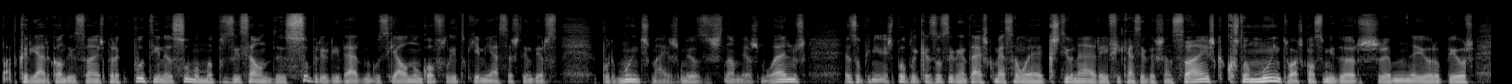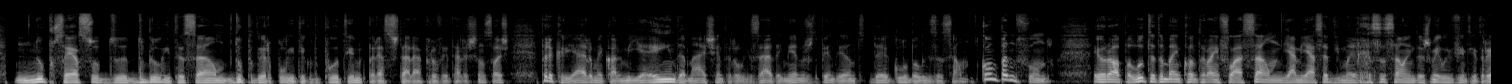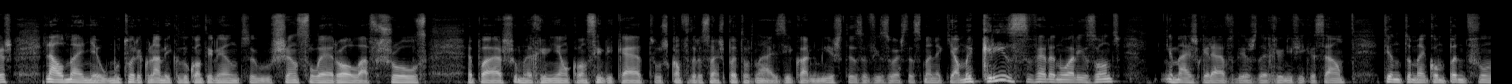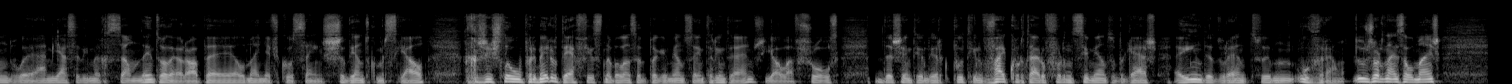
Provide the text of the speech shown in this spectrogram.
pode criar condições para que Putin assuma uma posição de superioridade negocial num conflito que ameaça estender-se por muitos mais meses, se não mesmo anos. As opiniões públicas ocidentais começam a questionar a eficácia das sanções, que custam muito aos consumidores hum, europeus no processo de debilitação do poder político de Putin, que parece estar a aproveitar as sanções para criar uma economia ainda mais centralizada e menos dependente da globalização. Com pano de fundo, a Europa luta também contra a inflação e a ameaça de uma recessão em 2023. Na Alemanha, o motor económico do continente, o chanceler Olaf Scholz, após uma reunião com sindicatos, confederações patronais e economistas, avisou esta semana que há uma crise severa no horizonte, a mais grave desde a reunificação, tendo também como pano de fundo a ameaça de uma recessão em toda a Europa. A Alemanha ficou sem excedente comercial, registrou o primeiro déficit na balança de pagamentos em 30 anos e Olaf Scholz deixa entender que Putin vai cortar o fornecimento de gás ainda durante hum, o verão. Os jornais alemães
